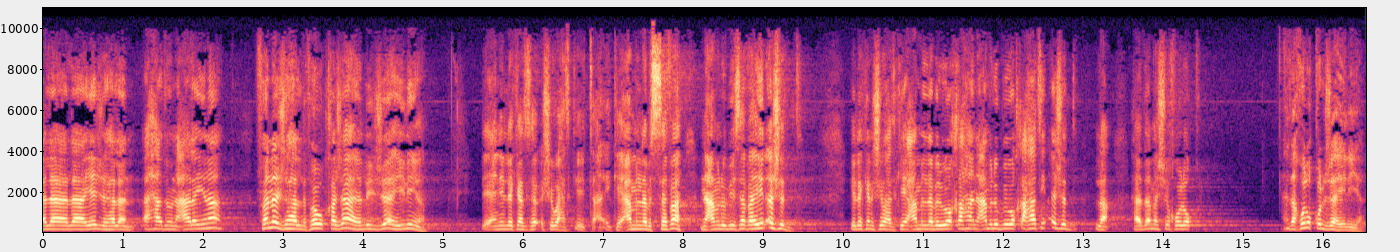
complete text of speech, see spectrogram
ألا لا يجهلا أحد علينا؟ فنجهل فوق جاهل الجاهلين. يعني إذا كان شي واحد كيعاملنا بالسفة نعمل بسفة أشد إذا كان شي واحد كيعاملنا بالوقاحة نعمل بوقاحة أشد. لا هذا ماشي خلق. هذا خلق الجاهلية.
